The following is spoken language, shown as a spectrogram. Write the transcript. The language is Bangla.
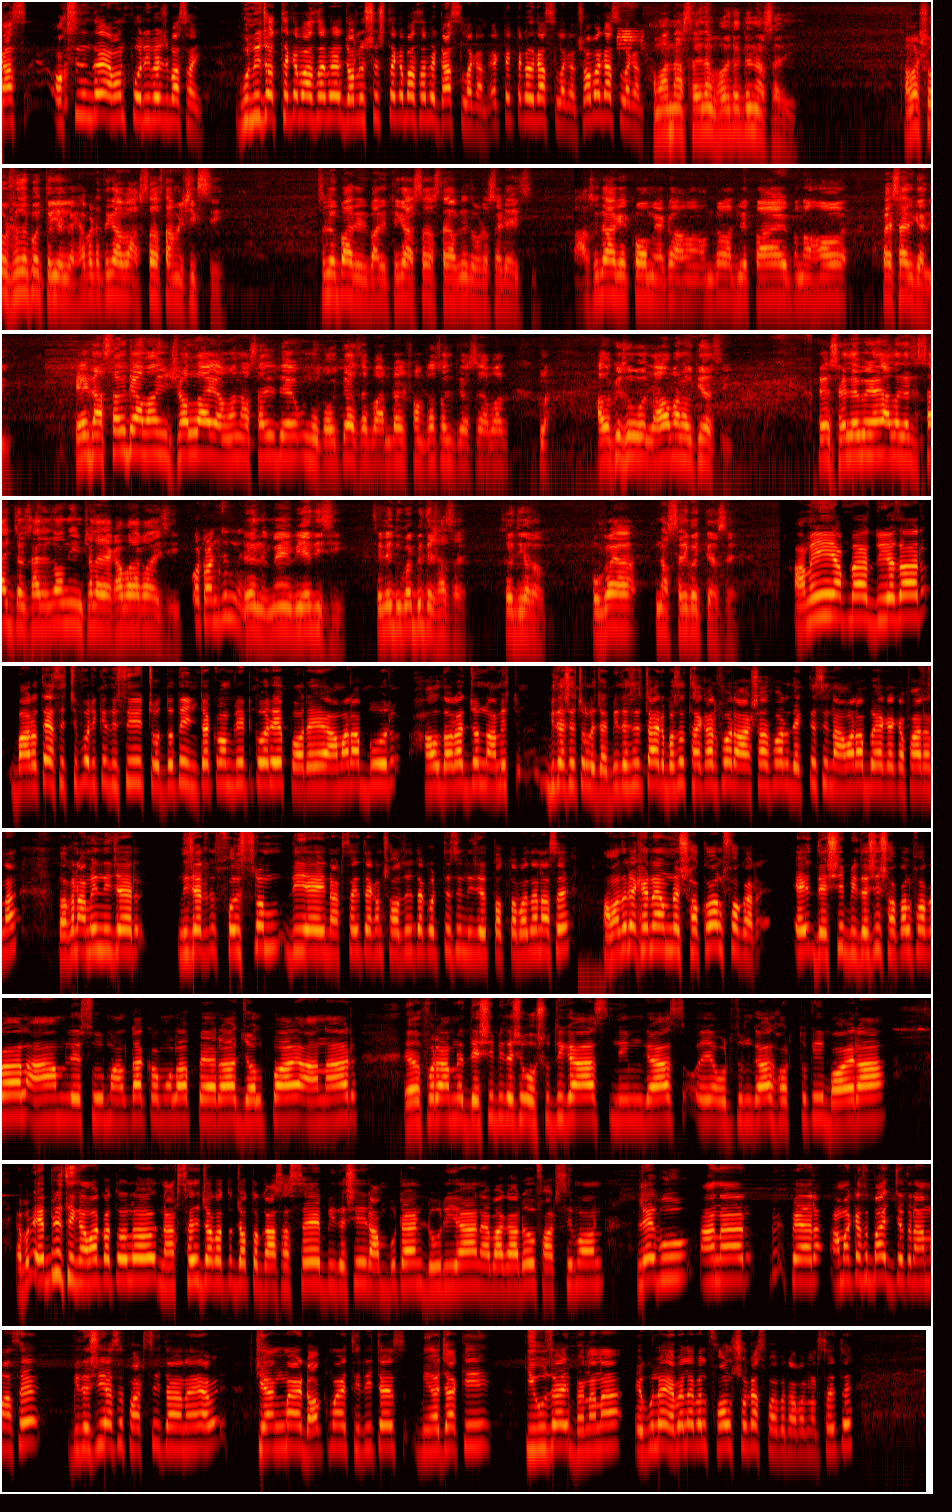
গাছ অক্সিজেন দেয়, এমন পরিবেশ বাঁচায়। ঘূর্ণিঝড় থেকে বাঁচাবে জলস্রোত থেকে বাঁচাবে, গাছ লাগান। একটা একটা করে গাছ লাগান, সবাই গাছ লাগান। আমার নার্সারি নাম ভবিদ্যুৎ নার্সারি। আমার শ্বশুর করতে গিয়ে হ্যাপাটা থেকে আস্তে আস্তে আমি শিখছি। আসলে বাড়ির, বাড়ি থেকে আস্তে আস্তে আপনি রোড সাইডে আইছি। আসলে আগে কম এখন আমরা প্রায় মনে হয় প্রায় গাড়ি এই নার্সারিতে আমার ইনশাল্লাহ আমার নার্সারিতে উন্নত হইতে আছে বা আমরা সংসার চলতে আছে, আবার আরও কিছু লাভবান হইতে আছি। ছেলে মেয়ে আলাদা চারজন চারজন ইনশাল্লাহ লেখাপড়া করাইছি। ও টেনশন মেয়ে বিয়ে দিছি। ছেলে বিদেশ আছে সৌদি আরব। ওগা নার্সারি করতে আছে। আমি আপনার দুই হাজার বারোতে এসএসসি পরীক্ষা দিছি চোদ্দোতে ইন্টার কমপ্লিট করে পরে আমার আব্বুর হাল ধরার জন্য আমি বিদেশে চলে যাই। বিদেশে চার বছর থাকার পর আসার পর দেখতেছি না আমার আব্বু একা একা পারে না। তখন আমি নিজের নিজের পরিশ্রম দিয়ে এই নার্সারিতে এখন সহযোগিতা করতেছি নিজের তত্ত্বাবধান আছে। আমাদের এখানে আমরা সকল প্রকার এই দেশি বিদেশি সকল প্রকার আম, লেচু মালটা কমলা, পেয়ারা, জলপাই, আনার, এরপরে আমরা দেশি বিদেশি ওষুধি গাছ, নিম গাছ অর্জুন গাছ, হর্তুকি, বয়রা, এবার এভরিথিং আমার কত হলো নার্সারি জগতে যত গাছ আছে, বিদেশি রামবুটান, ডুরিয়ান অ্যাভাগাডো ফার্সিমন, লেবু, আনার, পেয়ারা, আমার কাছে বাইশ জাতের আম আছে, বিদেশি আছে, ফার্সি চিয়াংমাই ডকমাই থ্রিটেস, মিয়াজাকি, কিউজাই ভ্যানানা এগুলো অ্যাভেলেবেল ফল ফলস গাছ পাবেন আমার নার্সারিতে।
